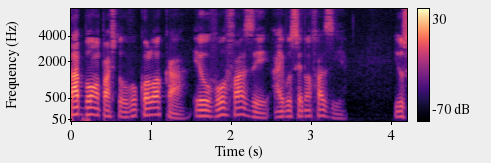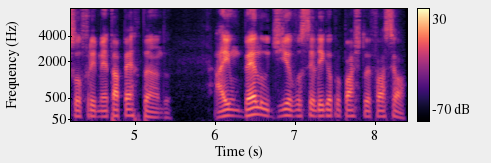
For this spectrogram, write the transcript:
Tá bom, pastor, vou colocar, eu vou fazer. Aí você não fazia. E o sofrimento apertando. Aí um belo dia você liga para o pastor e fala assim: ó,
